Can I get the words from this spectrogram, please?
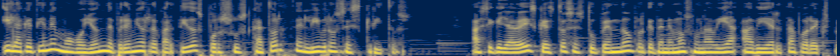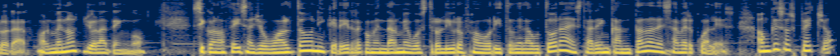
y la que tiene mogollón de premios repartidos por sus 14 libros escritos. Así que ya veis que esto es estupendo porque tenemos una vía abierta por explorar, o al menos yo la tengo. Si conocéis a Joe Walton y queréis recomendarme vuestro libro favorito de la autora, estaré encantada de saber cuál es, aunque sospecho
